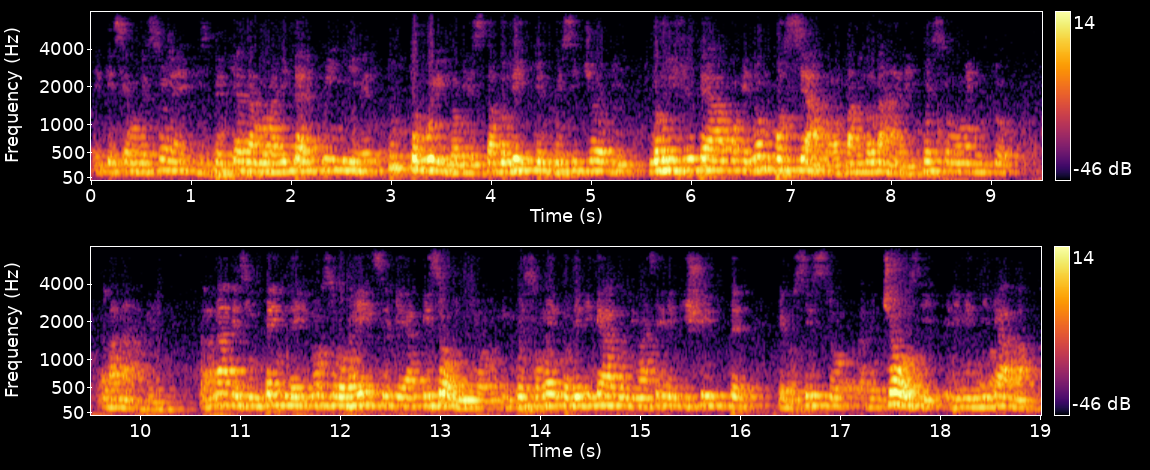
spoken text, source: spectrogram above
e che siamo persone di specchiata moralità e quindi tutto quello che è stato detto in questi giorni lo rifiutiamo e non possiamo abbandonare in questo momento la nave. La nave si intende il nostro paese che ha bisogno in questo momento delicato di una serie di scelte che lo stesso Giosi rivendicava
